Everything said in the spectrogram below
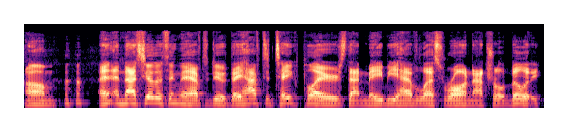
Um, and, and that's the other thing they have to do. They have to take players that maybe have less raw natural ability,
